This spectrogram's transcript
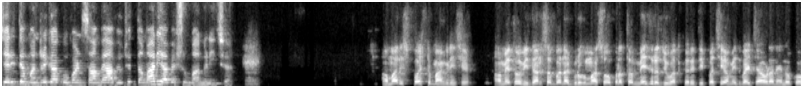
જે રીતે મનરેગા કૌભાંડ સામે આવ્યું છે તમારી હવે શું માંગણી છે? અમારી સ્પષ્ટ માંગણી છે. અમે તો વિધાનસભાના ગૃહમાં સૌ પ્રથમ મેં જ રજૂઆત કરી હતી પછી અમિતભાઈ ચાવડા ને લોકો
